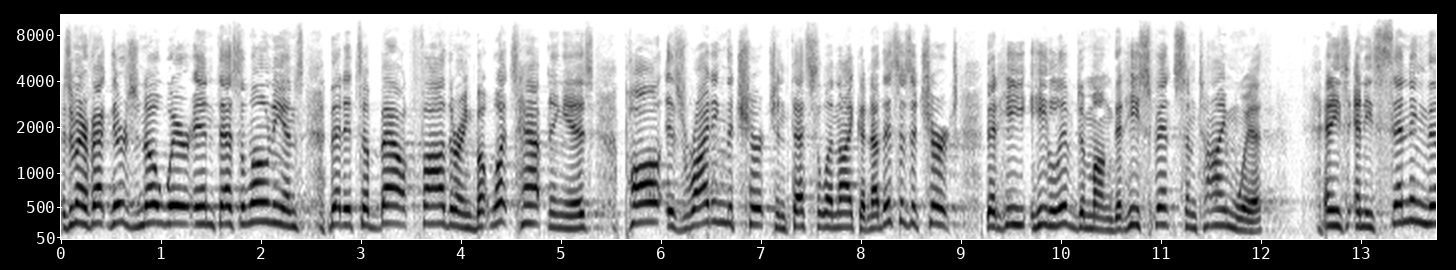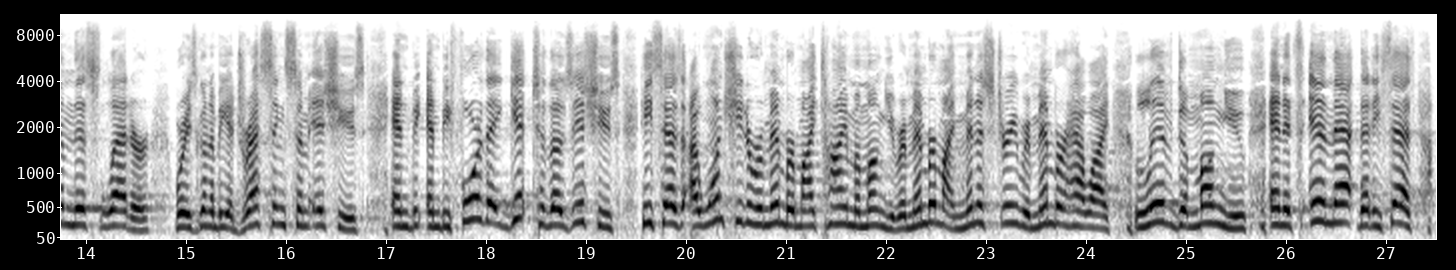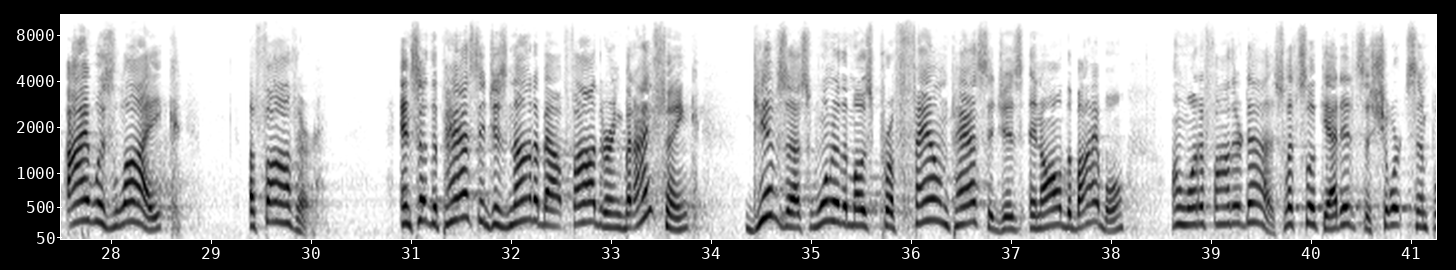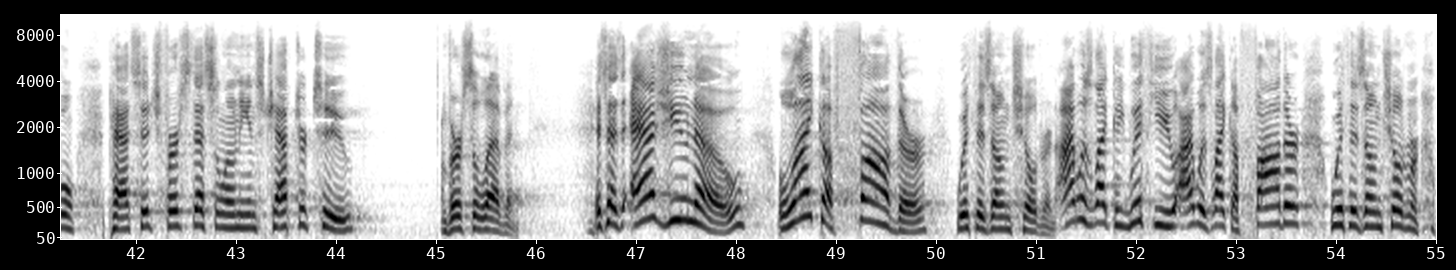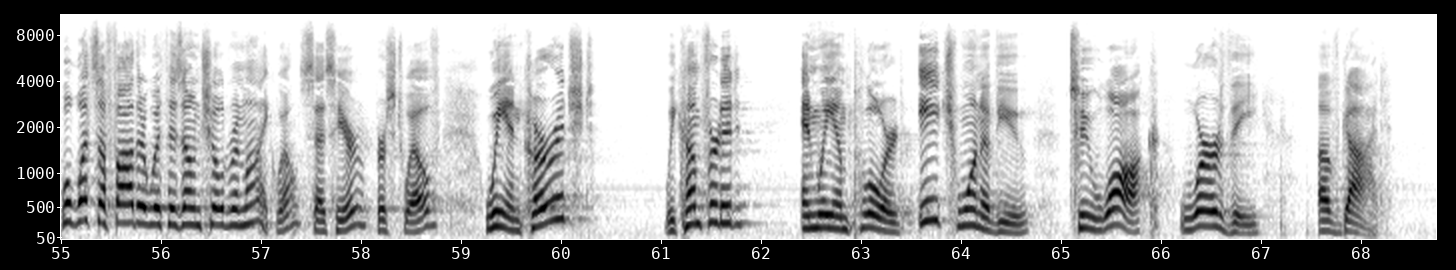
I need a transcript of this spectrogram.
As a matter of fact, there's nowhere in Thessalonians that it's about fathering. But what's happening is Paul is writing the church in Thessalonica. Now, this is a church that he, he lived among, that he spent some time with. And he's, and he's sending them this letter where he's going to be addressing some issues. And, be, and before they get to those issues, he says, I want you to remember my time among you. Remember my ministry. Remember how I lived among you. And it's in that that he says, I was like a father. And so the passage is not about fathering, but I think gives us one of the most profound passages in all the Bible on what a father does. Let's look at it. It's a short, simple passage, 1 Thessalonians chapter 2, verse 11. It says, As you know, like a father with his own children. I was like with you, I was like a father with his own children. Well, what's a father with his own children like? Well, it says here, verse 12, we encouraged, we comforted, and we implored each one of you to walk worthy of God.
